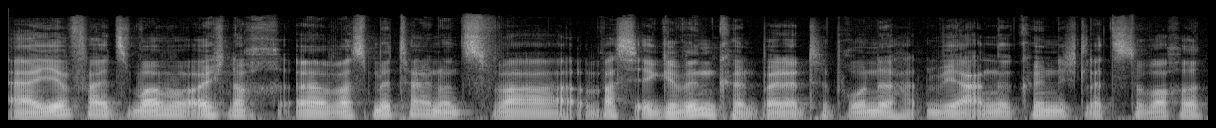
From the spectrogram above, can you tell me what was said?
Äh, jedenfalls wollen wir euch noch äh, was mitteilen und zwar, was ihr gewinnen könnt bei der Tipprunde, hatten wir ja angekündigt letzte Woche.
